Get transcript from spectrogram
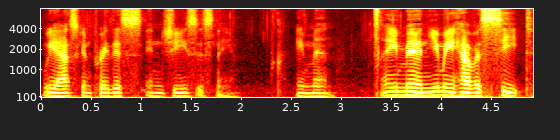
We ask and pray this in Jesus' name. Amen. Amen. You may have a seat.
